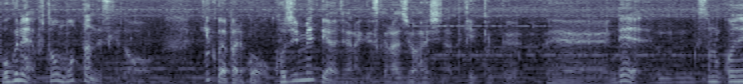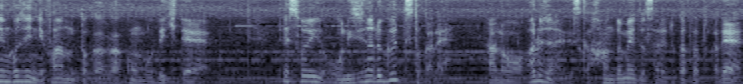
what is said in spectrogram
僕ねふと思ったんですけど結構やっぱりこう個人メディアじゃないですかラジオ配信だって結局、えー、でその個人個人にファンとかが今後できてでそういうオリジナルグッズとかねあのあるじゃないですか。ハンドメイドされる方とかで、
